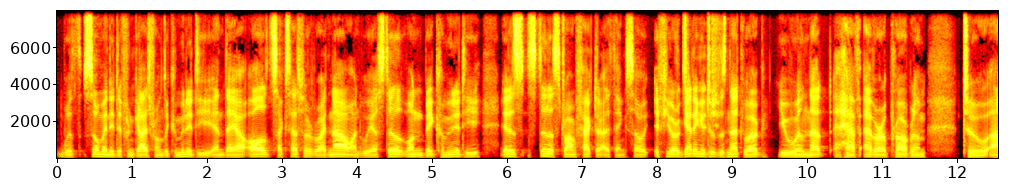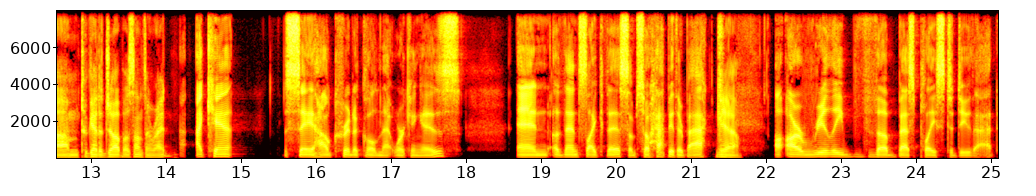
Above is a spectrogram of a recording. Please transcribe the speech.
with so many different guys from the community, and they are all successful right now, and we are still one big community, it is still a strong factor, I think. So if you're it's getting huge. into this network, you will not have ever a problem to um, to get a job or something, right? I can't say how critical networking is and events like this, I'm so happy they're back. Yeah. Are really the best place to do that.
